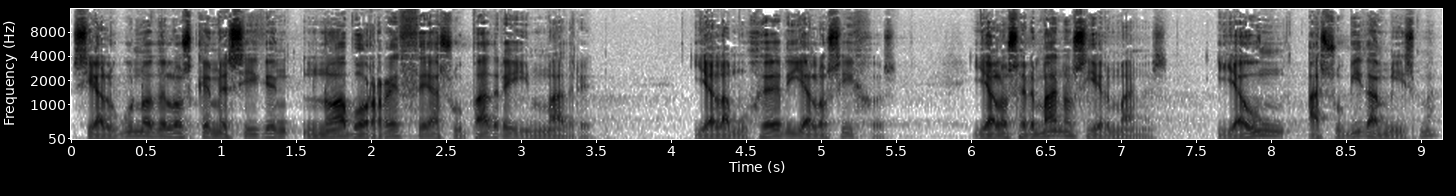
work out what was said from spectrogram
Si alguno de los que me siguen no aborrece a su padre y madre, y a la mujer y a los hijos, y a los hermanos y hermanas, y aún a su vida misma,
